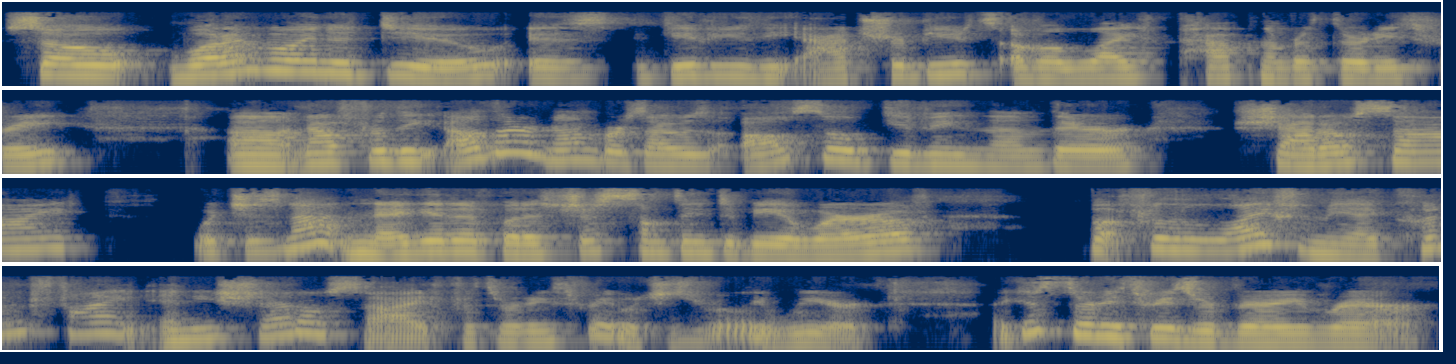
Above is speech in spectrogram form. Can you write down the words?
So, what I'm going to do is give you the attributes of a life path number 33. Uh, now, for the other numbers, I was also giving them their shadow side, which is not negative, but it's just something to be aware of. But for the life of me, I couldn't find any shadow side for 33, which is really weird. I guess 33s are very rare.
